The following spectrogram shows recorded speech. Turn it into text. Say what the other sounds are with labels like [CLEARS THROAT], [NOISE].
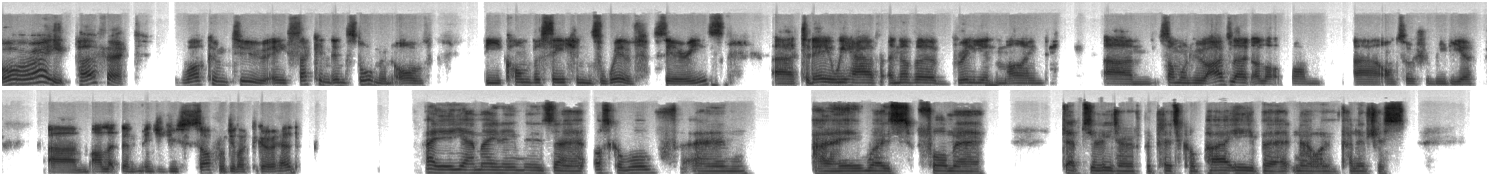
All right, perfect. Welcome to a second installment of the Conversations with series. Uh, today we have another brilliant mind, um, someone who I've learned a lot from uh, on social media. Um, I'll let them introduce yourself. Would you like to go ahead? Hi, yeah, my name is uh, Oscar Wolf. Um, I was former deputy leader of the political party, but now I'm kind of just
